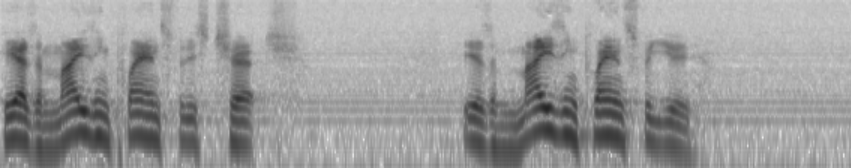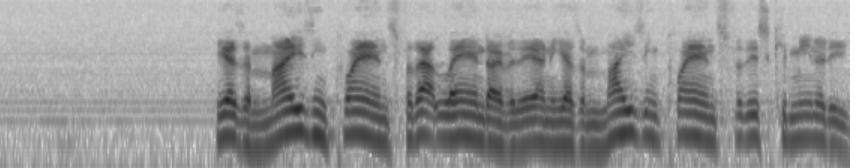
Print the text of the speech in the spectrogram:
He has amazing plans for this church. He has amazing plans for you. He has amazing plans for that land over there, and He has amazing plans for this community.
